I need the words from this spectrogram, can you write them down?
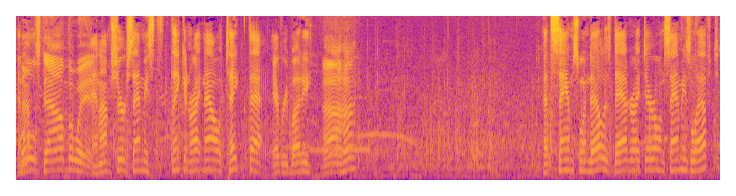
pulls down the win. And I'm sure Sammy's thinking right now, take that, everybody. Uh-huh. That's Sam Swindell, his dad right there on Sammy's left.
